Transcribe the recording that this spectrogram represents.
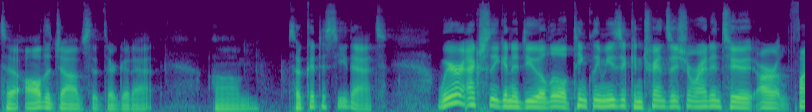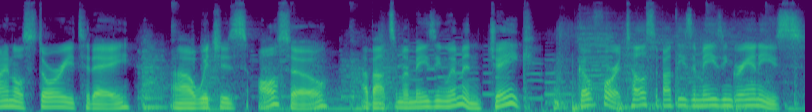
to all the jobs that they're good at. Um, so good to see that. We're actually going to do a little tinkly music and transition right into our final story today, uh, which is also about some amazing women. Jake, go for it. Tell us about these amazing grannies.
